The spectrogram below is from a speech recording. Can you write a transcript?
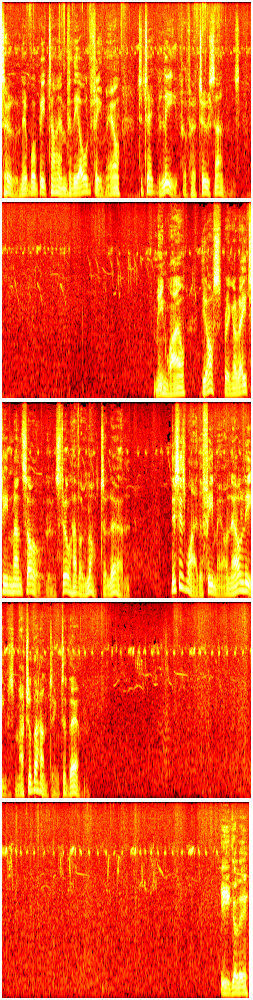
Soon it will be time for the old female to take leave of her two sons. Meanwhile, the offspring are 18 months old and still have a lot to learn. This is why the female now leaves much of the hunting to them. Eagerly,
